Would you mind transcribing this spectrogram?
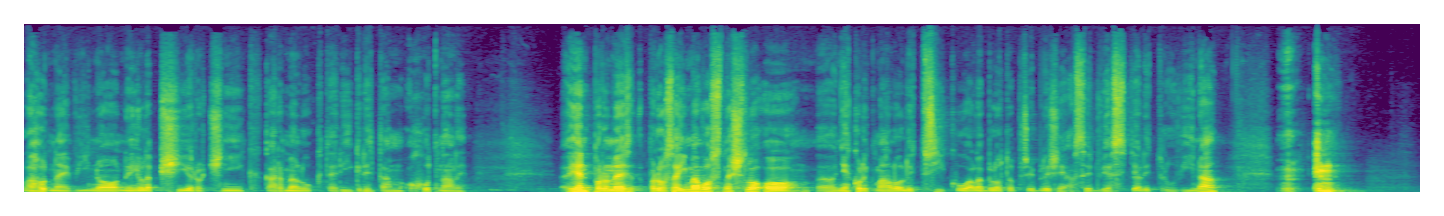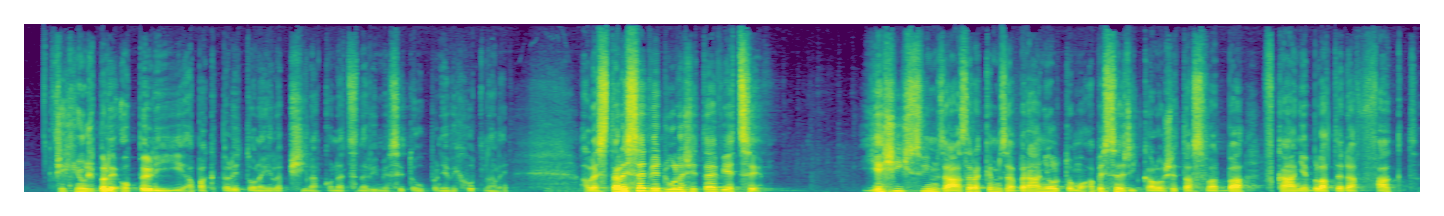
lahodné víno, nejlepší ročník karmelu, který kdy tam ochutnali. Jen pro, ne, pro zajímavost nešlo o e, několik málo litříků, ale bylo to přibližně asi 200 litrů vína. Všichni už byli opilí a pak pili to nejlepší, nakonec nevím, jestli to úplně vychutnali. Ale staly se dvě důležité věci. Ježíš svým zázrakem zabránil tomu, aby se říkalo, že ta svatba v Káně byla teda fakt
